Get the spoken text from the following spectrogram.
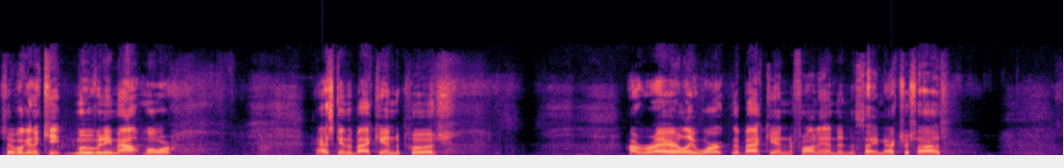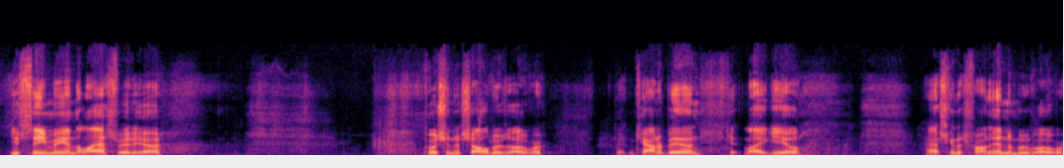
So we're going to keep moving him out more, asking the back end to push. I rarely work the back end and the front end in the same exercise. You've seen me in the last video pushing the shoulders over, getting counter bend, getting leg yield, asking his front end to move over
